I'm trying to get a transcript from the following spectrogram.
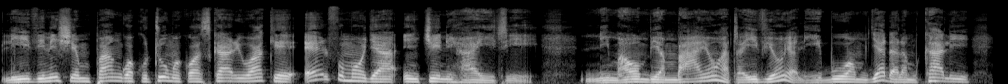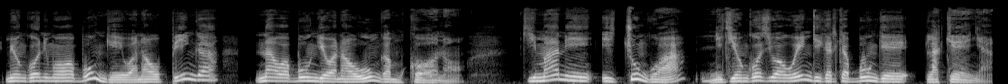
liidhinishe mpango wa kutumwa kwa askari wake elfu moja nchini Haiti. Ni maombi ambayo hata hivyo yaliibua mjadala mkali miongoni mwa wabunge wanaopinga na wabunge wanaounga mkono. Kimani Ichungwa ni kiongozi wa wengi katika bunge la Kenya.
